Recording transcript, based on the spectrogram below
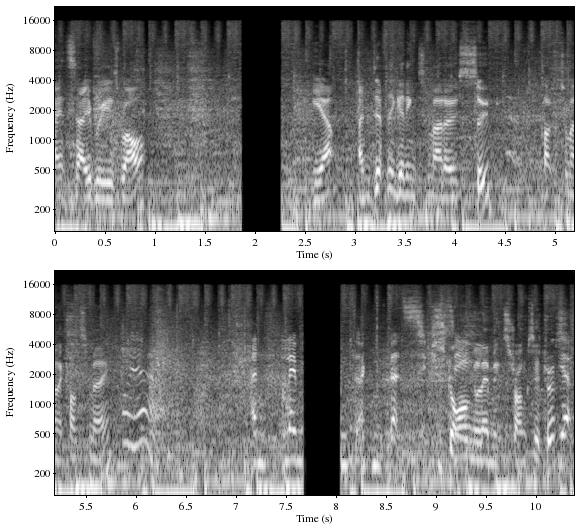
and savoury as well. Yeah, I'm definitely getting tomato soup, like tomato consomme. Oh yeah. And lemon, that's citrusy. Strong lemon, strong citrus. Yep.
